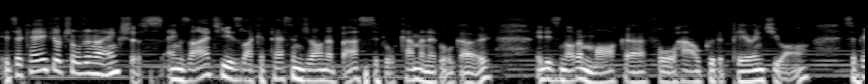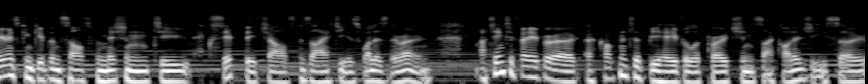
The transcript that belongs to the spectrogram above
It's okay if your children are anxious. Anxiety is like a passenger on a bus, it will come and it will go. It is not a marker for how good a parent you are. So parents can give themselves permission to accept their child's anxiety as well as their own. I tend to favor a, a cognitive behavioral approach in psychology, so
